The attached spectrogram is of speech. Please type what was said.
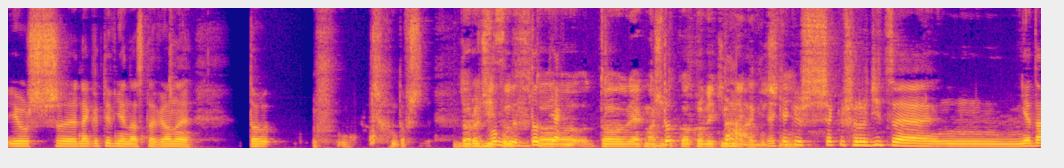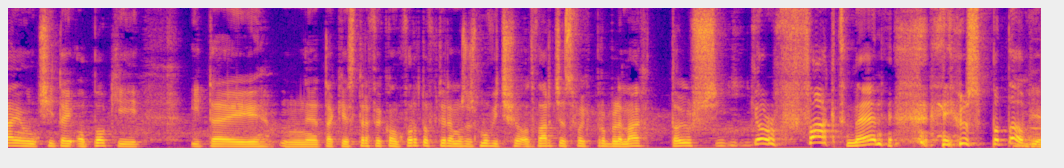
już e, negatywnie nastawiony, to do, do rodziców, ogóle, do, to, jak, to jak masz do, kogokolwiek tak, innego być. Jak, jak, już, jak już rodzice nie dają ci tej opoki i tej mm, takie strefy komfortu, w której możesz mówić otwarcie o swoich problemach, to już you're fucked, man! już po tobie.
